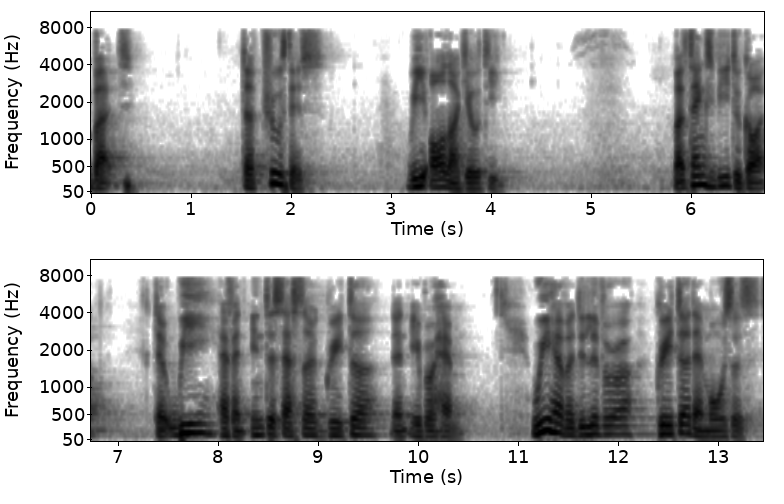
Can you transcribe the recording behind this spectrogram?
but the truth is, we all are guilty. But thanks be to God that we have an intercessor greater than Abraham. We have a deliverer greater than Moses.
